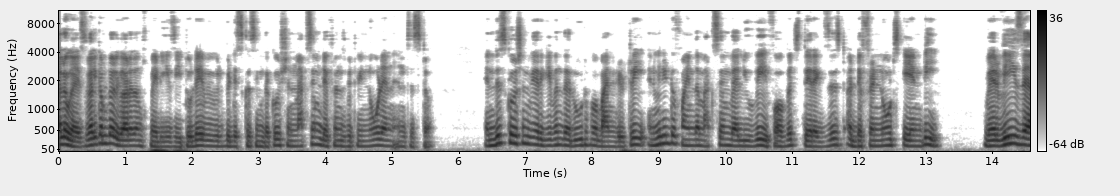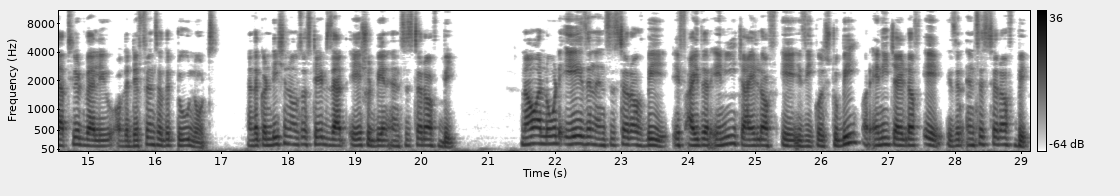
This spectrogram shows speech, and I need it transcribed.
Hello guys, welcome to Algorithms Made Easy. Today we will be discussing the question maximum difference between node and ancestor. In this question we are given the root of a binary tree and we need to find the maximum value v for which there exist a different nodes a and b where v is the absolute value of the difference of the two nodes and the condition also states that a should be an ancestor of b. Now a node A is an ancestor of B if either any child of A is equals to B or any child of A is an ancestor of B.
